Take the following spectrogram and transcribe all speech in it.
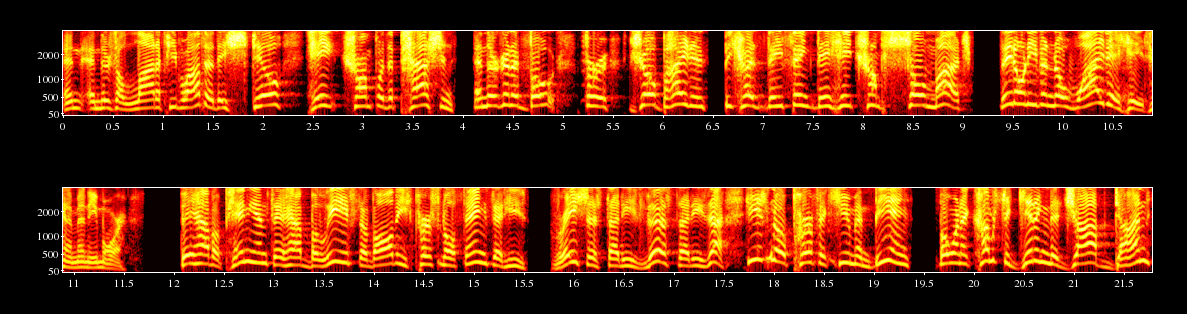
And, and there's a lot of people out there, they still hate Trump with a passion. And they're going to vote for Joe Biden because they think they hate Trump so much, they don't even know why they hate him anymore. They have opinions, they have beliefs of all these personal things that he's racist, that he's this, that he's that. He's no perfect human being, but when it comes to getting the job done,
